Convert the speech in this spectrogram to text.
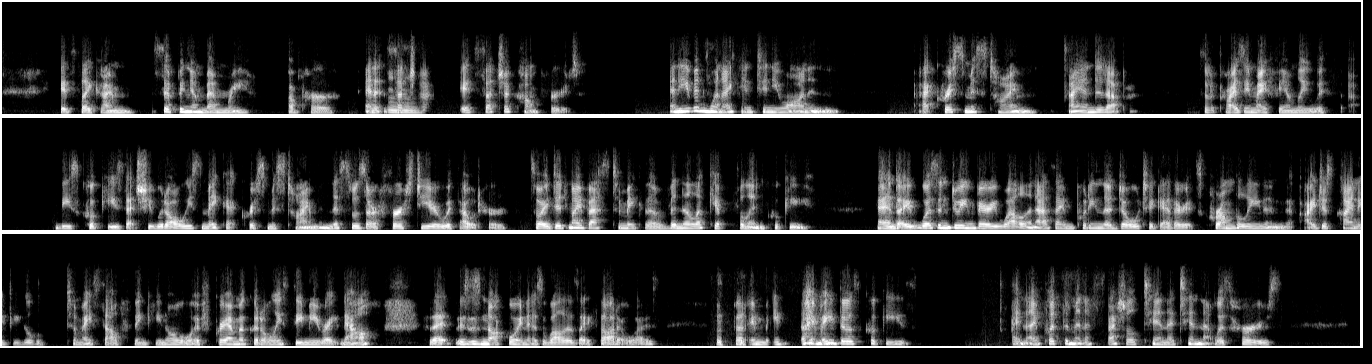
it's like I'm sipping a memory of her and it's mm. such a it's such a comfort. And even when I continue on and at Christmas time, I ended up surprising my family with these cookies that she would always make at Christmas time. And this was our first year without her. So I did my best to make the vanilla kipfelen cookie. And I wasn't doing very well. And as I'm putting the dough together, it's crumbling. And I just kind of giggled to myself, thinking, oh, if grandma could only see me right now, that this is not going as well as I thought it was. but I made I made those cookies and I put them in a special tin, a tin that was hers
